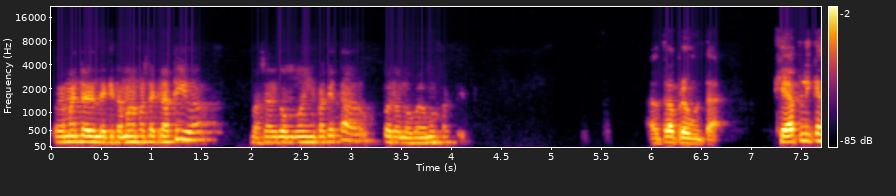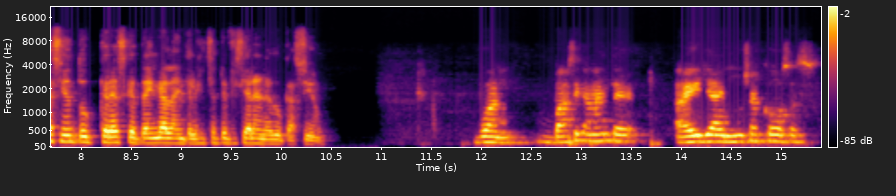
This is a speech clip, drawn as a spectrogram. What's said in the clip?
Obviamente le quitamos la parte creativa, va a ser algo muy empaquetado, pero lo veo muy factible. Otra pregunta. ¿Qué aplicación tú crees que tenga la inteligencia artificial en la educación? Bueno, básicamente ahí ya hay muchas cosas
